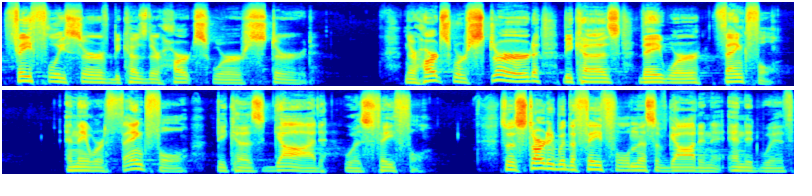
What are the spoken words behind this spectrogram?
faithfully served because their hearts were stirred. Their hearts were stirred because they were thankful. And they were thankful because God was faithful. So it started with the faithfulness of God and it ended with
